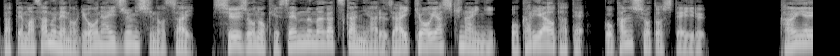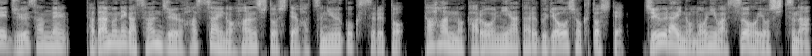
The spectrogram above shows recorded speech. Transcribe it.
伊達政宗の領内巡視の際、修女の気仙沼月館にある在京屋敷内に、オカリアを建て、ご官所としている。寛永13年、忠宗が38歳の藩主として初入国すると、他藩の家老にあたる奉行職として、従来の喪には周尾義綱、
